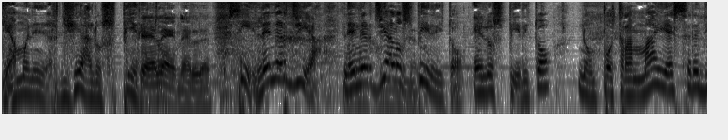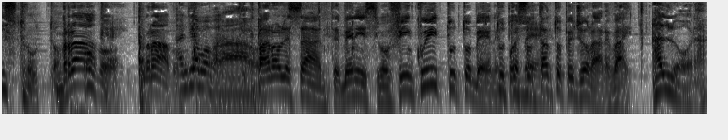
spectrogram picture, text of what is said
Diamo l'energia allo spirito. Che è l'Enel. Sì, l'energia, l'energia allo spirito e lo spirito non potrà mai essere distrutto. Bravo, Ok. bravo. Andiamo avanti. Parole sante, benissimo. Fin qui tutto bene. Tutto Puoi bene. soltanto peggiorare, vai. Allora,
